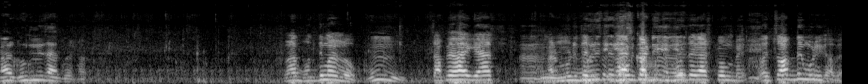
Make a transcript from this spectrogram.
আর ঘুগনি থাকবে তোমরা বুদ্ধিমান লোক। হুম। চপে হয় গ্যাস আর মুড়িতে মুড়িতে গ্যাস গ্যাস কাটিয়ে কমবে মুড়িতে গ্যাস কমবে। ওই চপ দিয়ে মুড়ি খাবে।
